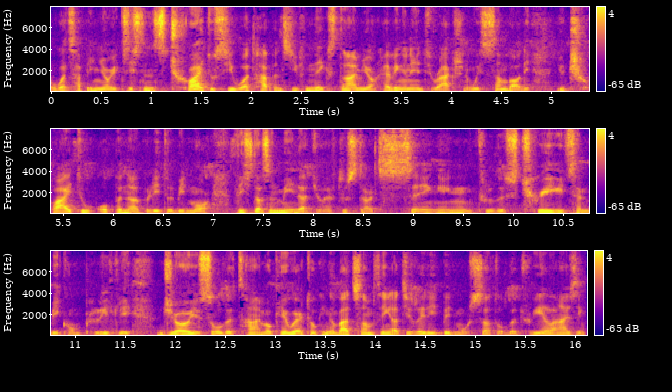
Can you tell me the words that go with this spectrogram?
what's happening in your existence try to see what happens if next time you're having an interaction with somebody you try to open up a little bit more. This doesn't mean that you have to start singing through the streets and be completely joyous all the time okay? We're talking about something that is a little bit more subtle but realizing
